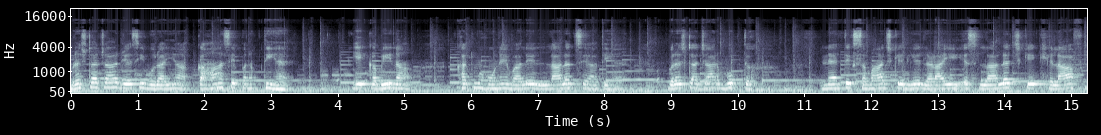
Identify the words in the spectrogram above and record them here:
भ्रष्टाचार जैसी बुराइयाँ कहाँ से पनपती हैं? ये कभी ना खत्म होने वाले लालच से आती है। भ्रष्टाचार मुक्त नैतिक समाज के लिए लड़ाई इस लालच के खिलाफ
